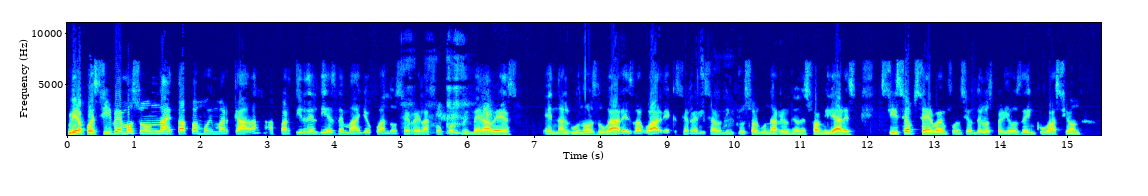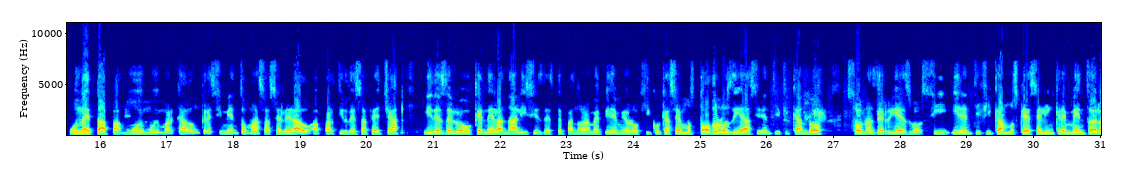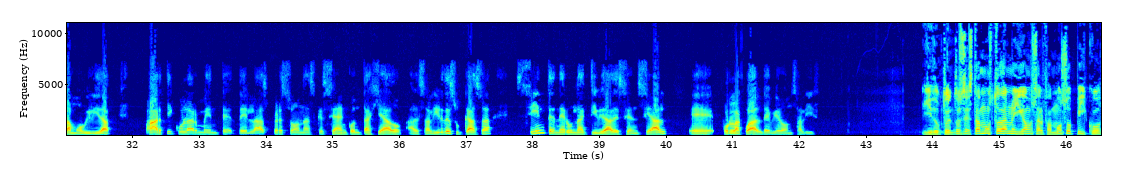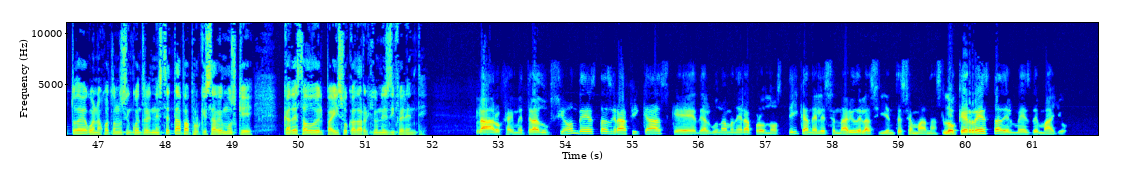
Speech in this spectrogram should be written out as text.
Mira, pues sí vemos una etapa muy marcada a partir del 10 de mayo, cuando se relajó por primera vez en algunos lugares la guardia, que se realizaron incluso algunas reuniones familiares, sí se observa en función de los periodos de incubación una etapa muy, muy marcada, un crecimiento más acelerado a partir de esa fecha. Y desde luego que en el análisis de este panorama epidemiológico que hacemos todos los días identificando zonas de riesgo, sí identificamos que es el incremento de la movilidad particularmente de las personas que se han contagiado al salir de su casa sin tener una actividad esencial eh, por la cual debieron salir. Y doctor, entonces estamos todavía no llegamos al famoso pico, todavía Guanajuato no se encuentra en esta etapa porque sabemos que cada estado del país o cada región es diferente. Claro, Jaime, traducción de estas gráficas que de alguna manera pronostican el escenario de las siguientes semanas. Lo que resta del mes de mayo,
